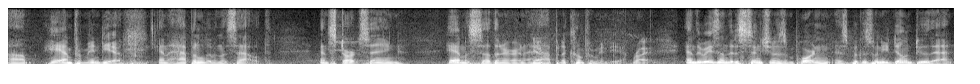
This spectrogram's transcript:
um, hey, I'm from India and I happen to live in the South, and start saying, hey, I'm a Southerner and I Yeah. happen to come from India? Right. And the reason the distinction is important is because when you don't do that,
